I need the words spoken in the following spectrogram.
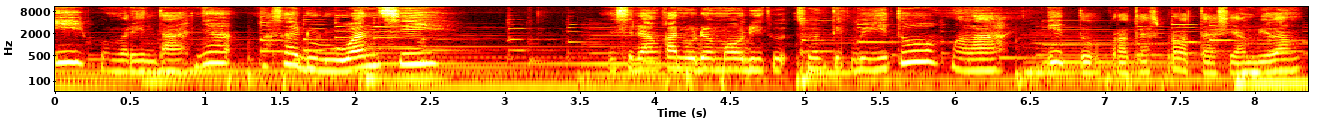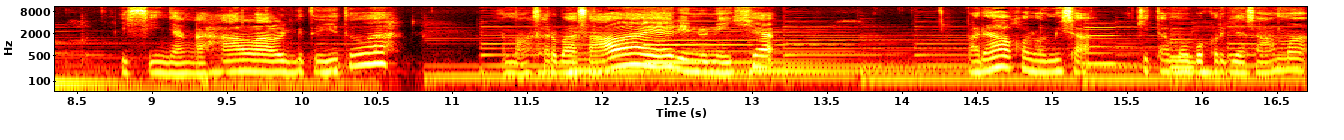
ih pemerintahnya masa duluan sih? Sedangkan udah mau disuntik begitu malah itu protes-protes yang bilang isinya nggak halal gitu gitulah emang serba salah ya di Indonesia padahal kalau misal kita mau bekerja sama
